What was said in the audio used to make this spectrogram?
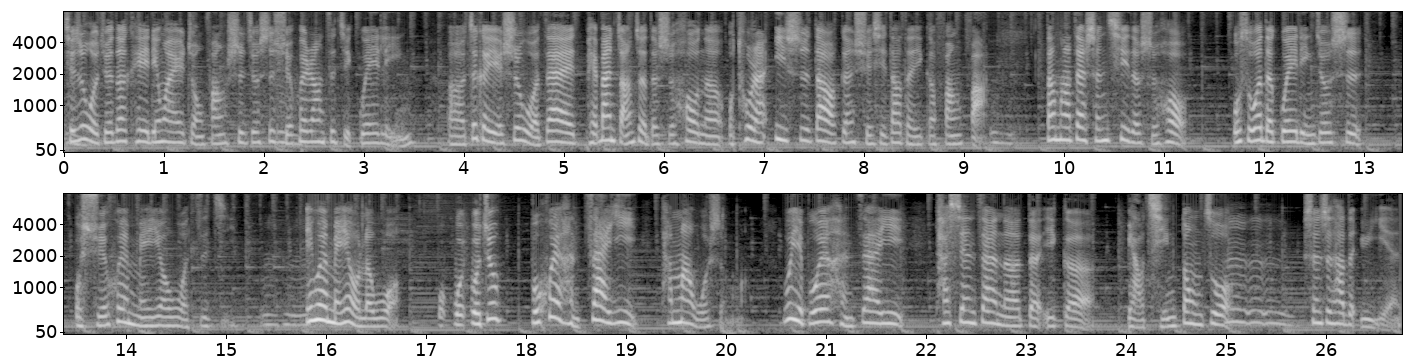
其实我觉得可以另外一种方式，就是学会让自己归零。嗯、呃，这个也是我在陪伴长者的时候呢，我突然意识到跟学习到的一个方法。嗯、当他在生气的时候，我所谓的归零，就是我学会没有我自己。嗯哼，因为没有了我，我我我就。不会很在意他骂我什么，我也不会很在意他现在呢的一个表情动作，嗯嗯嗯，甚至他的语言，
